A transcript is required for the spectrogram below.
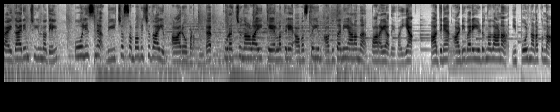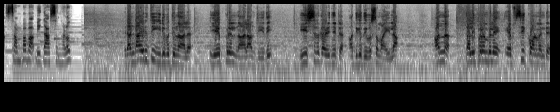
കൈകാര്യം ചെയ്യുന്നതിൽ പോലീസിന് വീഴ്ച സംഭവിച്ചതായും ആരോപണമുണ്ട്. കുറച്ചുനാളായി കേരളത്തിലെ അവസ്ഥയും അതുതന്നെയാണെന്ന് പറയാതെ വയ്യ. അതിന് അടിവരയിടുന്നതാണ് ഇപ്പോൾ നടക്കുന്ന സംഭവ വികാസങ്ങളും. രണ്ടായിരത്തി ഇരുപത്തിനാല് ഏപ്രിൽ നാലാം തീയതി ഈസ്റ്റർ കഴിഞ്ഞിട്ട് അധിക ദിവസമായില്ല. അന്ന് തളിപ്പറമ്പിലെ എഫ് സി കോൺവെന്റ്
